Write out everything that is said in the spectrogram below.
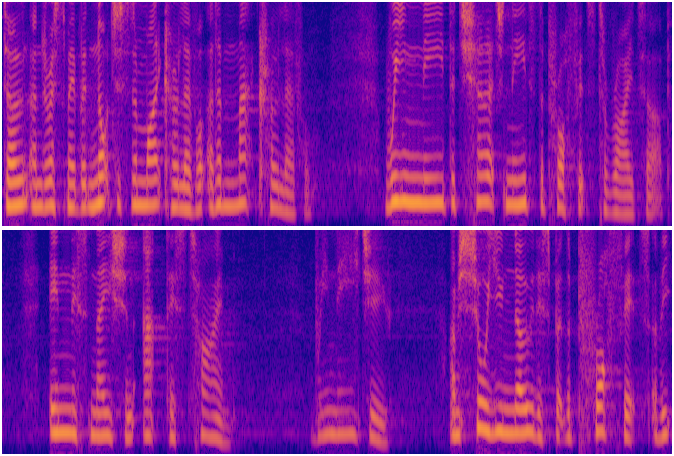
Don't underestimate, but not just at a micro level, at a macro level. We need, the church needs the prophets to rise up in this nation at this time. We need you. I'm sure you know this, but the prophets are the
